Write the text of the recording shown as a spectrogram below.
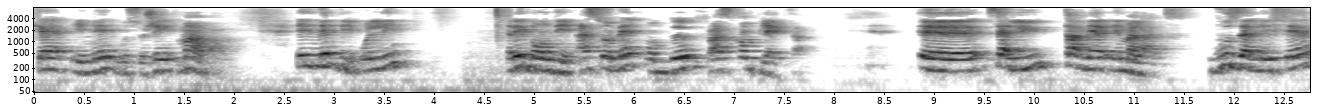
كإيميل وسوجي مع بعض. الميل بيقول لي répondez à ce mail en deux phrases complètes. euh, salut ta mère vous allez faire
